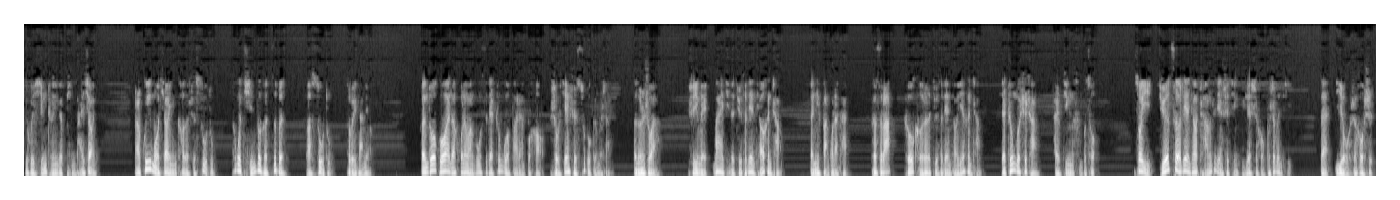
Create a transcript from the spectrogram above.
就会形成一个品牌效应，而规模效应靠的是速度。通过勤奋和资本，把速度作为燃料。很多国外的互联网公司在中国发展不好，首先是速度跟不上。很多人说啊，是因为外企的决策链条很长。但你反过来看，特斯拉、可口可乐的决策链条也很长，在中国市场还是经营的很不错。所以决策链条长这件事情，有些时候不是问题，但有时候是。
